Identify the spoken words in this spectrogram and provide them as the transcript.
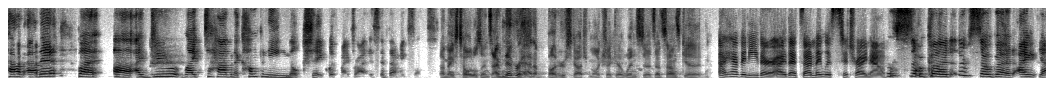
have at it. But uh, I do like to have an accompanying milkshake with my fries, if that makes sense. That makes total sense. I've never had a butterscotch milkshake at Winstead's. That sounds good. I haven't either. I that's on my list to try now. They're so good. They're so good. I yeah.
